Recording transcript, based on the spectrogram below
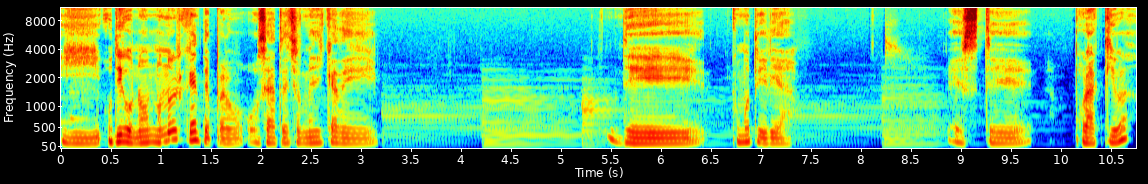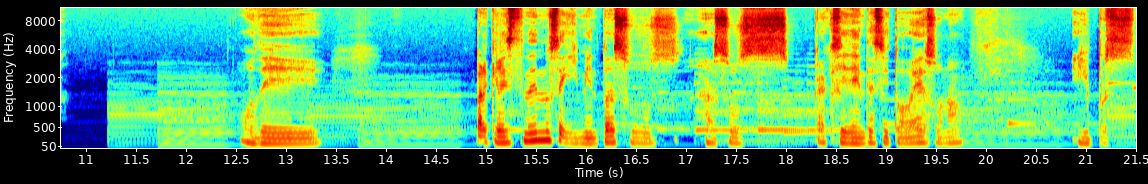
Y digo, no, no urgente, pero, o sea, atención médica de. de. ¿Cómo te diría? Este. Proactiva. O de. para que les estén dando seguimiento a sus. a sus accidentes y todo eso, ¿no? Y pues.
